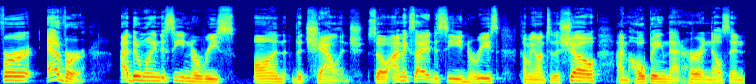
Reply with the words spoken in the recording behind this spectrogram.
forever, I've been wanting to see Nurys on the challenge. So I'm excited to see Nurys coming onto the show. I'm hoping that her and Nelson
